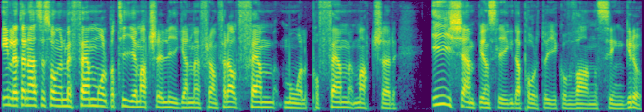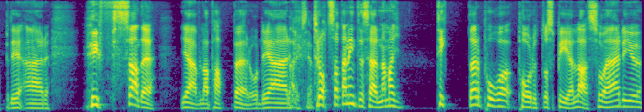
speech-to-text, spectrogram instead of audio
Inlett den här säsongen med fem mål på tio matcher i ligan, men framförallt fem mål på fem matcher i Champions League där Porto gick och vann sin grupp. Det är hyfsade jävla papper och det är, Verkligen. trots att han inte så här, när man tittar på Porto spela så är det ju,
